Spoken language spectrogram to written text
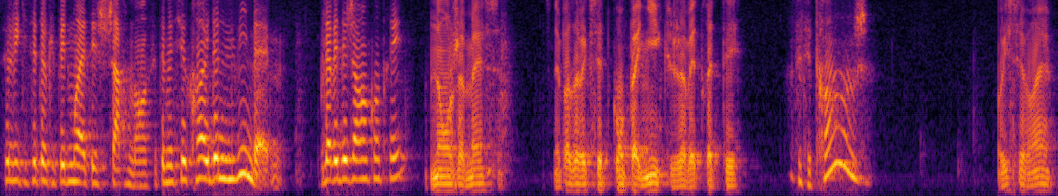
Celui qui s'est occupé de moi était charmant. C'était Monsieur Croydon lui-même. Vous l'avez déjà rencontré? Non, jamais. Ce, ce n'est pas avec cette compagnie que j'avais traité. C'est étrange. Oui, c'est vrai.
